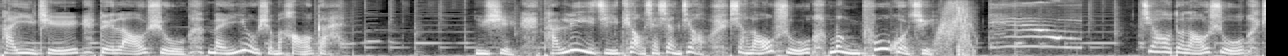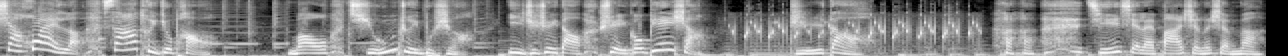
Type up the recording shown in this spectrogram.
它一直对老鼠没有什么好感。于是，它立即跳下象轿，向老鼠猛扑过去。骄傲的老鼠吓坏了，撒腿就跑。猫穷追不舍，一直追到水沟边上，直到……哈哈，接下来发生了什么？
